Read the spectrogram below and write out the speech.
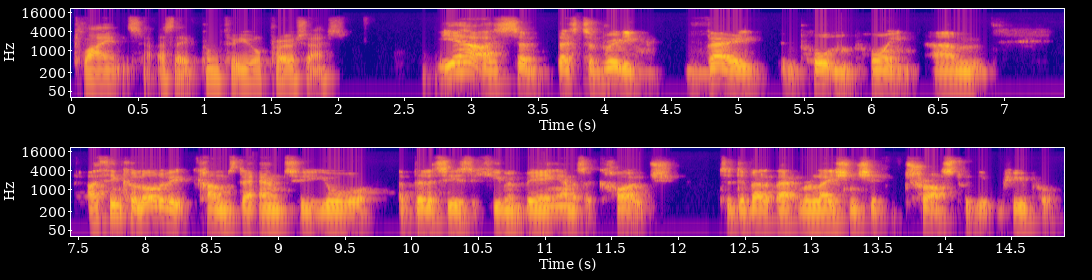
clients as they've come through your process? Yeah, so that's a really very important point. Um, I think a lot of it comes down to your ability as a human being and as a coach to develop that relationship of trust with your pupil.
